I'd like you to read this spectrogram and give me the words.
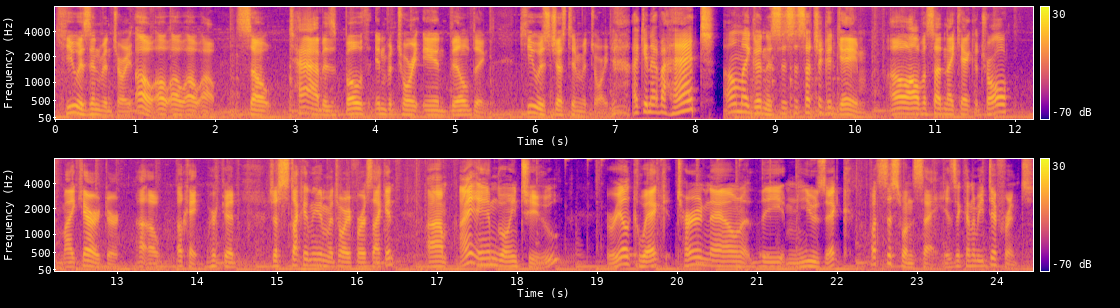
Q is inventory. Oh, oh, oh, oh, oh. So, tab is both inventory and building. Q is just inventory. I can have a hat? Oh my goodness, this is such a good game. Oh, all of a sudden I can't control my character. Uh-oh. Okay, we're good. Just stuck in the inventory for a second. Um, I am going to, real quick, turn down the music. What's this one say? Is it going to be different?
